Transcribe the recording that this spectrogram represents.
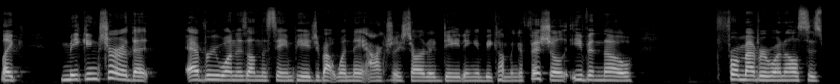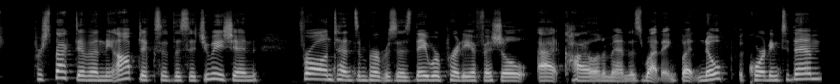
like making sure that everyone is on the same page about when they actually started dating and becoming official, even though from everyone else's perspective and the optics of the situation, for all intents and purposes, they were pretty official at Kyle and Amanda's wedding. But nope, according to them,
